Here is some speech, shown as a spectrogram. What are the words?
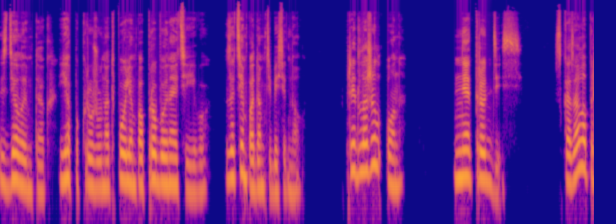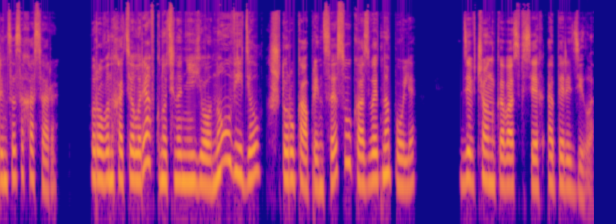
«Сделаем так. Я покружу над полем, попробую найти его. Затем подам тебе сигнал». Предложил он. «Не трудись», — сказала принцесса Хасара. Рован хотел рявкнуть на нее, но увидел, что рука принцессы указывает на поле. «Девчонка вас всех опередила».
